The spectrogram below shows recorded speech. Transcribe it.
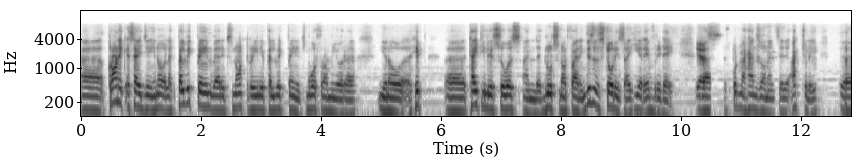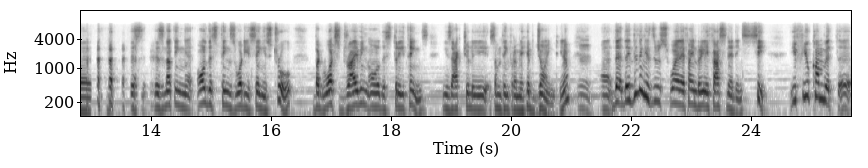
uh, chronic SIJ, you know, like pelvic pain, where it's not really pelvic pain, it's more from your, uh, you know, hip uh, tight iliopsoas and the glutes not firing. This is the stories I hear every day. Yes. I put my hands on and say, actually, uh, there's, there's nothing, all these things, what you're saying is true, but what's driving all these three things is actually something from your hip joint, you know? Mm. Uh, the, the, thing is, this is what I find really fascinating. See, if you come with, uh,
